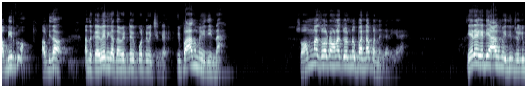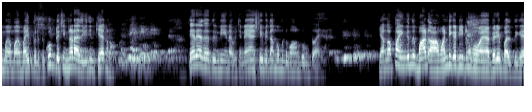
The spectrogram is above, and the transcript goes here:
அப்படி இருக்கும். அப்படிதான். அந்த கவேலி அதை விட்டு போட்டு வச்சுன்னு. இப்போ ஆகம விதி என்ன? சும்மா சொல்கிறவங்களாம் சொல்லணும்ப்பா என்ன பண்ணுங்க நீங்கள் தெரியா கட்டி ஆகும் விதின்னு சொல்லி ம ம- கூப்பிட்டு வச்சு என்னடா அது விதின்னு கேட்கணும். தெரியாத நீ என்ன பிரச்சனை? ஏன் ஸ்ரீபி தான் கும்பிட்டு போவான்னு கும்பிட்டு வாங்க எங்கள் அப்பா இங்கேருந்து மாடு வண்டி கட்டிட்டு போவான் பெரிய பாலத்துக்கு?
